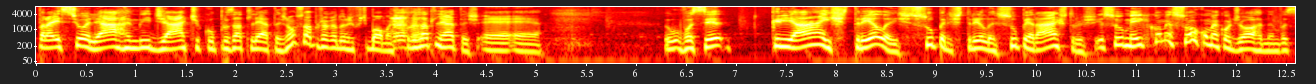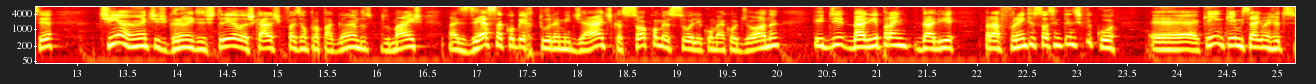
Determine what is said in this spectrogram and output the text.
para esse olhar midiático para os atletas, não só para os jogadores de futebol, mas uhum. para os atletas. É, é, você criar estrelas, super estrelas, super astros, isso meio que começou com o Michael Jordan. Você tinha antes grandes estrelas, caras que faziam propaganda e tudo mais, mas essa cobertura midiática só começou ali com o Michael Jordan e de, dali para dali para frente só se intensificou. É, quem, quem me segue nas redes,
